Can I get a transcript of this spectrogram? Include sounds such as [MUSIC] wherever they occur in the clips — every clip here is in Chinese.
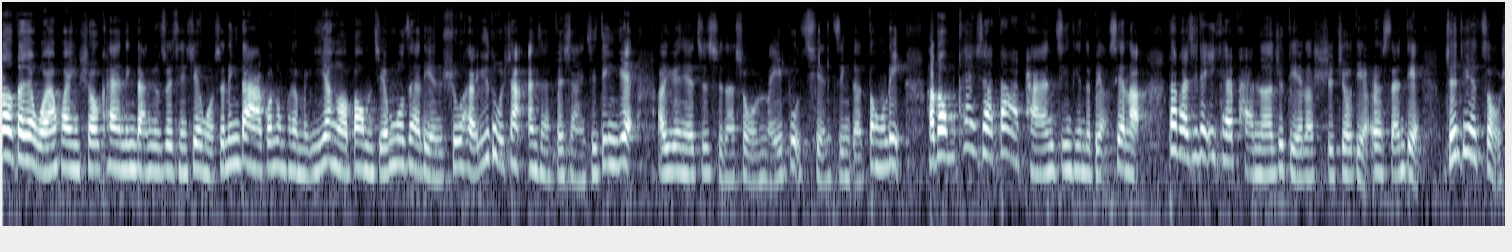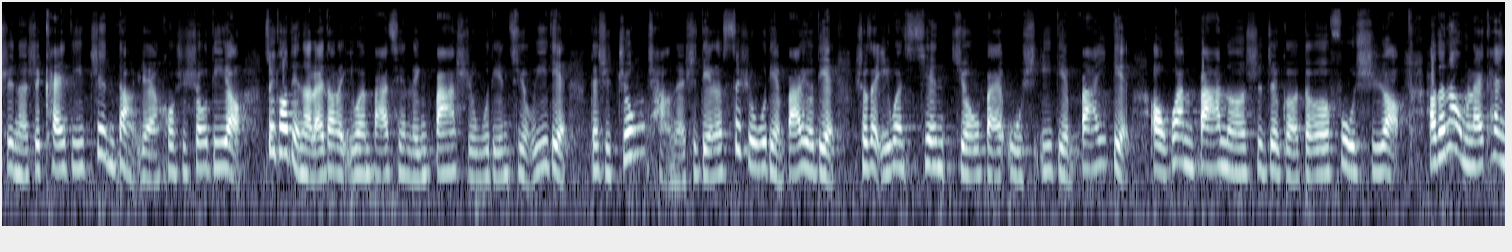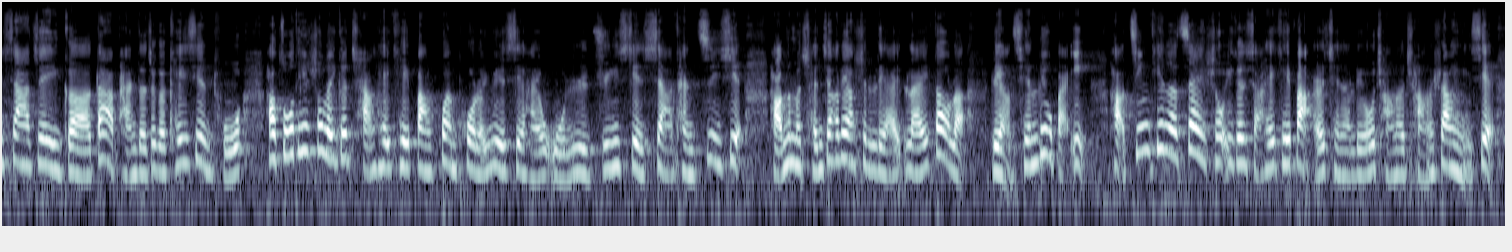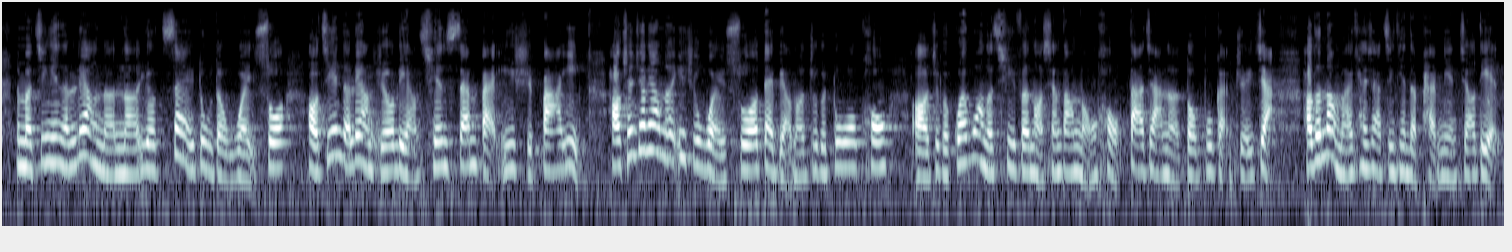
Hello，大家晚安，欢迎收看 Linda News 最前线，我是 Linda。观众朋友们一样哦，帮我们节目在脸书还有 YouTube 上按赞、分享以及订阅啊，愿你的支持呢是我们每一步前进的动力。好的，我们看一下大盘今天的表现了。大盘今天一开盘呢就跌了十九点二三点，整体的走势呢是开低震荡，然后是收低哦。最高点呢来到了一万八千零八十五点九一点，但是中场呢是跌了四十五点八六点，收在一万七千九百五十一点八一点哦。万八呢是这个得而复失哦。好的，那我们来。看一下这个大盘的这个 K 线图，好，昨天收了一根长黑 K 棒，掼破了月线，还有五日均线下探季线，好，那么成交量是来来到了两千六百亿，好，今天呢再收一根小黑 K 棒，而且呢留长了长上影线，那么今天的量能呢又再度的萎缩，好，今天的量只有两千三百一十八亿，好，成交量呢一直萎缩，代表呢这个多空呃这个观望的气氛呢相当浓厚，大家呢都不敢追价，好的，那我们来看一下今天的盘面。焦点。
